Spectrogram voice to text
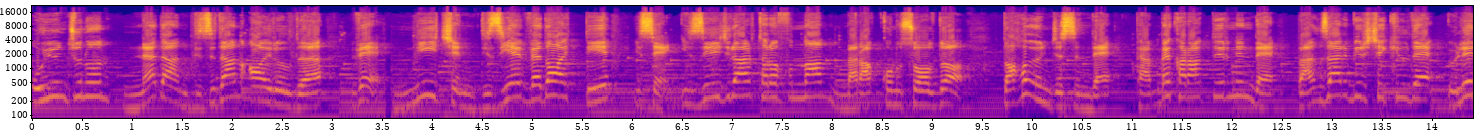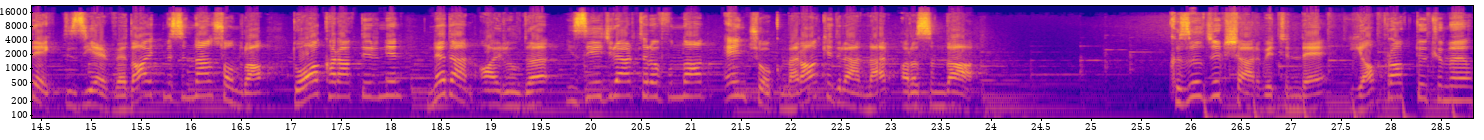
oyuncunun neden diziden ayrıldığı ve niçin diziye veda ettiği ise izleyiciler tarafından merak konusu oldu. Daha öncesinde Pembe karakterinin de benzer bir şekilde ölerek diziye veda etmesinden sonra Doğa karakterinin neden ayrıldığı izleyiciler tarafından en çok merak edilenler arasında. Kızılcık Şerbeti'nde yaprak dökümü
